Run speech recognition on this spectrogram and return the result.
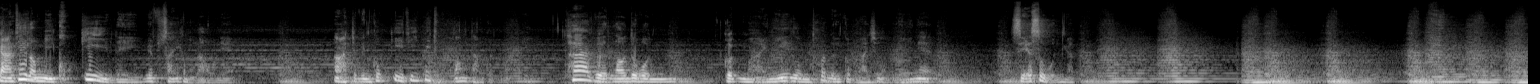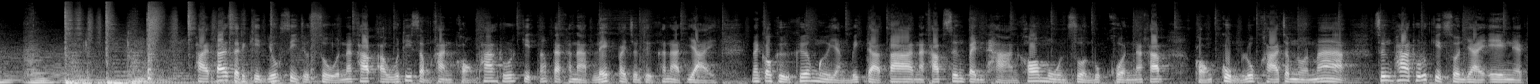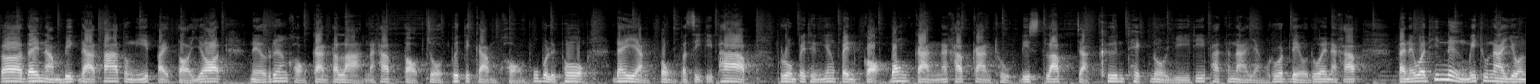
การที่เรามีคุกกี้อยู่ในเว็บไซต์ของเราเนี่ยอาจจะเป็นคุกกี้ที่ไม่ถูกต้องตามกฎหมาย ถ้าเกิดเราโดนกฎหมายนี้ลงโทษโดยกฎหมายฉบับนี้เนี่ยเสียศูนย์ครับ ภายใต้เศรษฐกิจยุค 4.0 นะครับ อาวุธที่สำคัญของภาคธุรกิจตั้งแต่ขนาดเล็กไปจนถึงขนาดใหญ่ นั่นก็คือเครื่องมืออย่าง Big Data นะครับ ซึ่งเป็นฐานข้อมูลส่วนบุคคลนะครับ ของกลุ่มลูกค้าจำนวนมาก ซึ่งภาคธุรกิจส่วนใหญ่เองเนี่ยก็ได้นำ Big Data ตรงนี้ไปต่อยอดในเรื่องของการตลาดนะครับ ตอบโจทย์พฤติกรรมของผู้บริโภค ได้อย่างตรงประสิทธิภาพ รวมไปถึงยังเป็นเกราะป้องกันนะครับ การถูก disrupt จากคลื่นเทคโนโลยีที่พัฒนาอย่างรวดเร็วด้วยนะครับ แต่ในวันที่ 1 มิถุนายน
